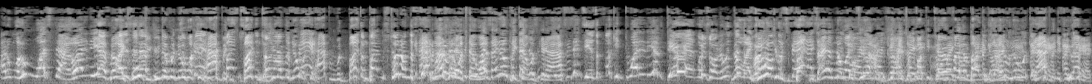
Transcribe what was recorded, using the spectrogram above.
I don't. Who was that? Why did he have? No, what I does told that you, you never know what fan? could happen. Buttons, Buttons, buttons, you you never never know know what what could could happen with buttons. Buttons turn on the fan. I don't know what that was. I don't think that was gonna happen. He has a fucking. Why did he have deer antlers on? Who No, I told you it's buttons. I have no idea. I'm God, so I hate- fucking oh terrified of buttons. oh God, I don't know what could happen if you have.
